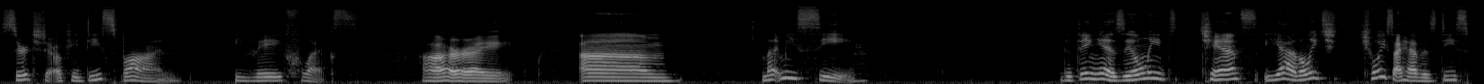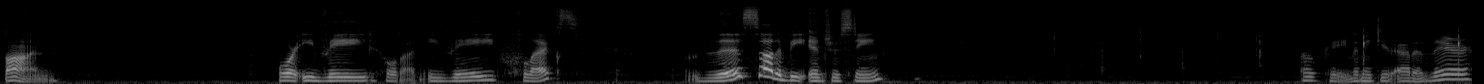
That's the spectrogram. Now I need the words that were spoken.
Search, okay, despawn, evade flex. All right. Um, let me see. The thing is, the only chance, yeah, the only ch choice I have is despawn. Or evade, hold on, evade flex. This ought to be interesting. Okay, let me get out of there.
